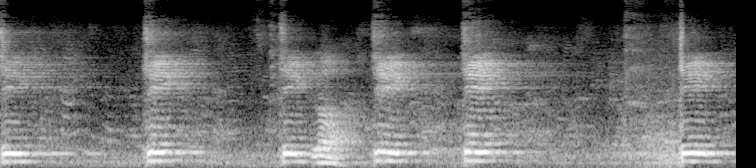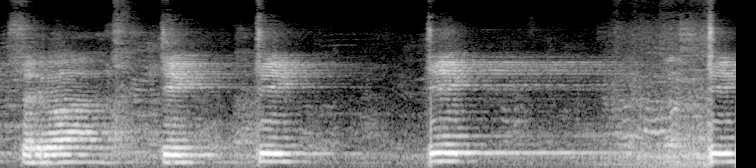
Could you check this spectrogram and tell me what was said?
cik cik cik lo cik cik cik satu dua cik cik cik cik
